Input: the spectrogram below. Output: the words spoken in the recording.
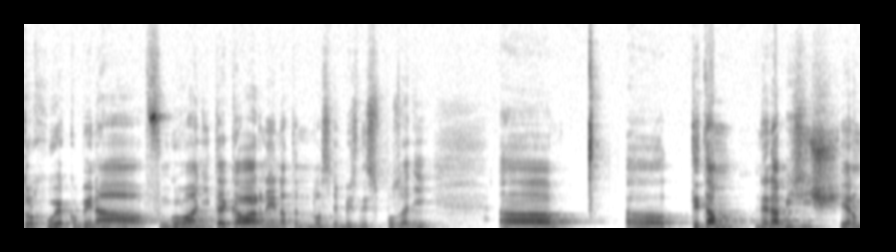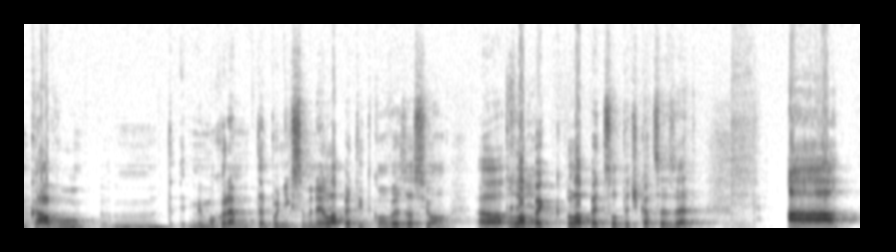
trochu jakoby na fungování té kavárny, na ten vlastně biznis v pozadí. ty tam nenabízíš jenom kávu, mm, mimochodem ten podnik se jmenuje La Petite Conversation, lapeco.cz a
